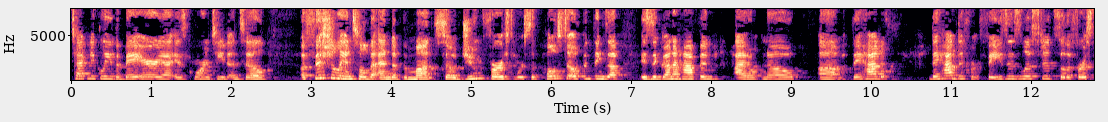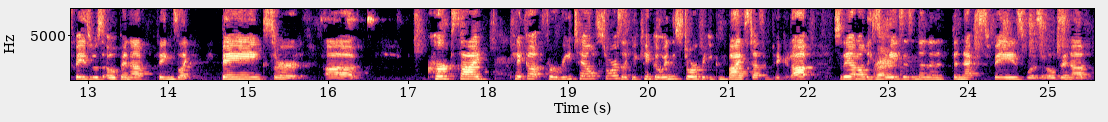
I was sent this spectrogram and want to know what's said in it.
technically the bay area is quarantined until officially until the end of the month so june 1st we're supposed to open things up is it going to happen i don't know um, they had they had different phases listed. So the first phase was open up things like banks or uh, curbside pickup for retail stores. Like you can't go in the store, but you can buy stuff and pick it up. So they had all these Right. phases, and then the, the next phase was open up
